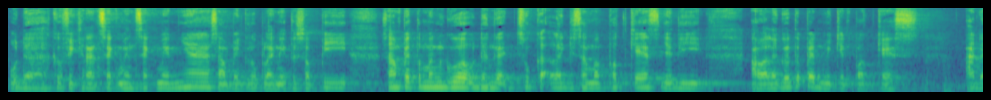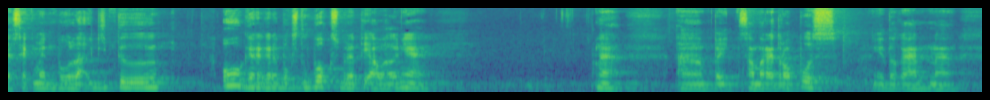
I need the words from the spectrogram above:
udah kepikiran segmen-segmennya sampai grup lain itu sepi. Sampai temen gue udah nggak suka lagi sama podcast jadi awalnya gue tuh pengen bikin podcast ada segmen bola gitu. Oh gara-gara box to box berarti awalnya. Nah uh, sama retropus gitu kan. Nah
